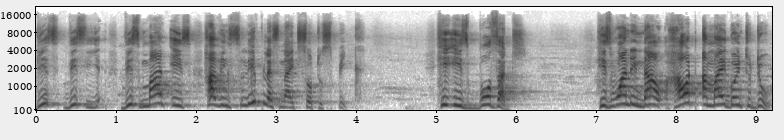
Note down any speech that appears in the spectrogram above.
this, this, this man is having sleepless nights, so to speak. He is bothered. He's wondering now, what am I going to do?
